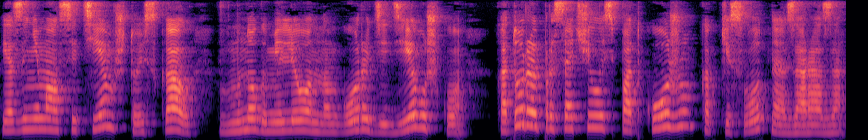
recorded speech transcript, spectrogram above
я занимался тем, что искал – в многомиллионном городе девушку, которая просочилась под кожу, как кислотная зараза.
